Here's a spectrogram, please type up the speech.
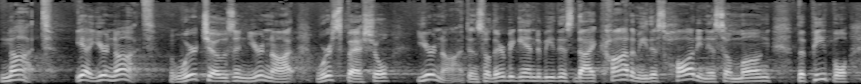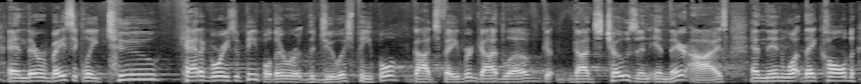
Not. Yeah, you're not. We're chosen, you're not. We're special, you're not. And so there began to be this dichotomy, this haughtiness among the people. And there were basically two categories of people there were the Jewish people, God's favored, God loved, God's chosen in their eyes, and then what they called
